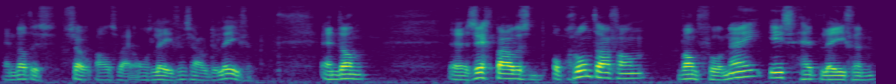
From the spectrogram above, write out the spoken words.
En dat is zoals wij ons leven zouden leven. En dan eh, zegt Paulus op grond daarvan, want voor mij is het leven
